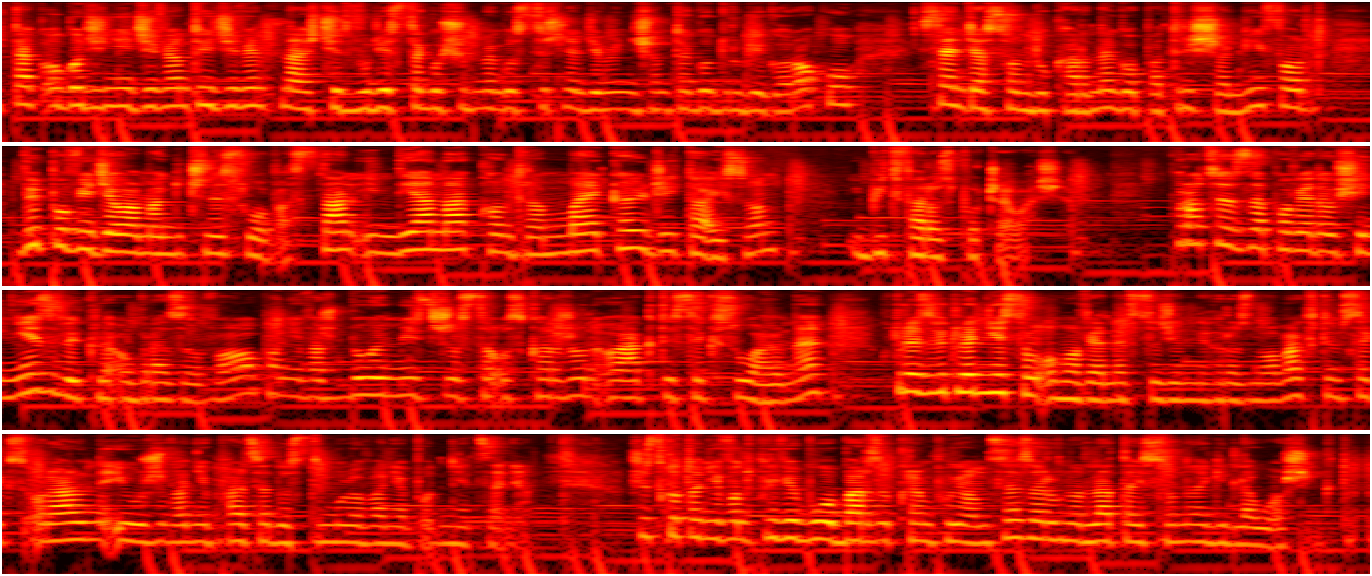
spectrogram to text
I tak o godzinie 9.19 27 stycznia 1992 roku sędzia sądu karnego Patricia Gifford wypowiedziała magiczne słowa Stan Indiana kontra Michael G. Tyson i bitwa rozpoczęła się. Proces zapowiadał się niezwykle obrazowo, ponieważ były mistrz został oskarżony o akty seksualne, które zwykle nie są omawiane w codziennych rozmowach, w tym seks oralny i używanie palca do stymulowania podniecenia. Wszystko to niewątpliwie było bardzo krępujące, zarówno dla Tysona, jak i dla Washington.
